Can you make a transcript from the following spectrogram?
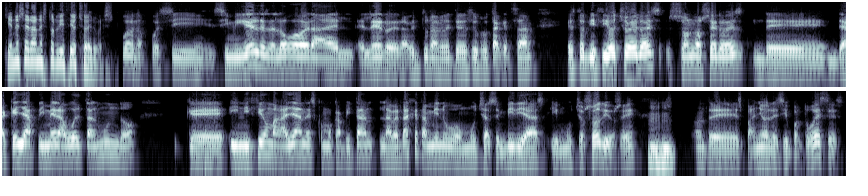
¿Quiénes eran estos 18 héroes? Bueno, pues si, si Miguel desde luego era el, el héroe de la aventura 92 y Ruta Quetzal, estos 18 héroes son los héroes de, de aquella primera vuelta al mundo que inició Magallanes como capitán, la verdad es que también hubo muchas envidias y muchos odios ¿eh? entre españoles y portugueses.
